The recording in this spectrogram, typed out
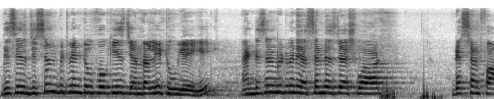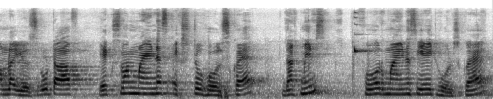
This is distance between two foci is generally 2ae and distance between s and s dash what? Distance formula use. Root of x1 minus x2 whole square. That means 4 minus 8 whole square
